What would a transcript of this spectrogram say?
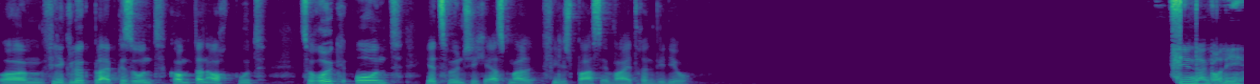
Ähm, viel Glück, bleibt gesund, kommt dann auch gut zurück und jetzt wünsche ich erstmal viel Spaß im weiteren Video. Vielen Dank, Olli,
